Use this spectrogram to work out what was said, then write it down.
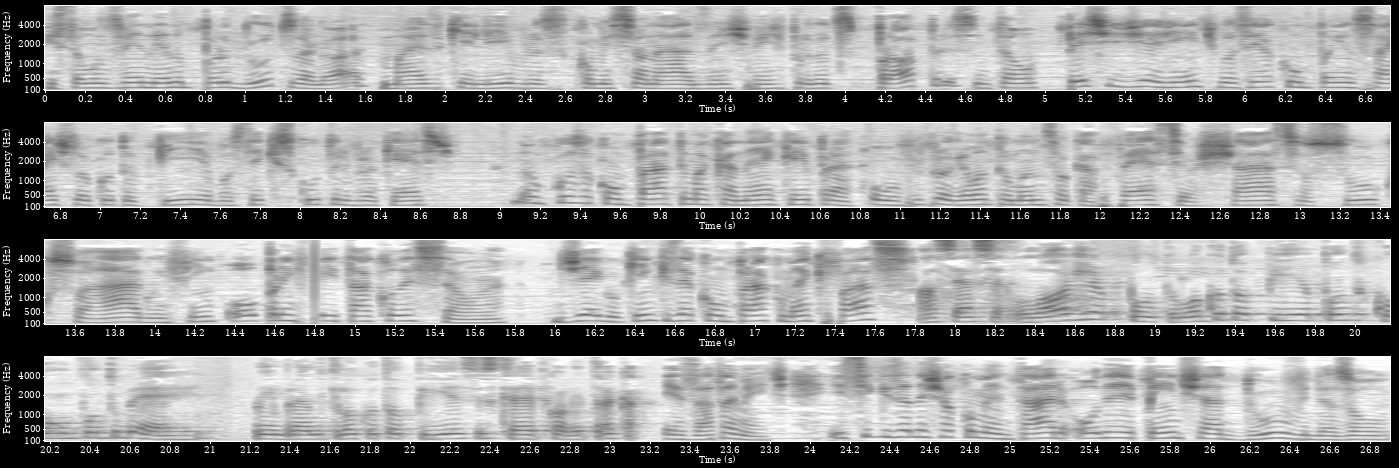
Estamos vendendo produtos agora, mais do que livros comissionados, a gente vende produtos próprios. Então prestigie a gente, você que acompanha o site Locotopia, você que escuta o Livrocast, não custa comprar, ter uma caneca aí para ouvir o programa tomando seu café, seu chá, seu suco, sua água, enfim, ou para enfeitar a coleção, né? Diego, quem quiser comprar, como é que faz? Acesse loja.locotopia.com.br. Lembrando que Locotopia se escreve com a letra K. Exatamente. E se quiser deixar comentário ou de repente há dúvidas ou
